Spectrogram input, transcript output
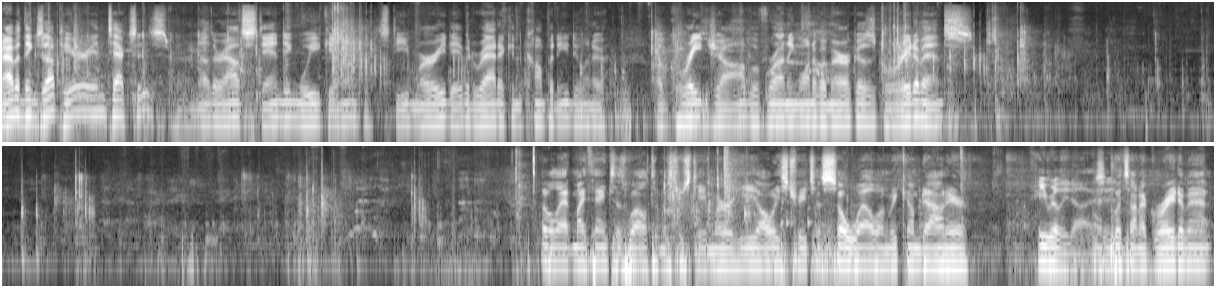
Wrapping things up here in Texas. Another outstanding weekend. Steve Murray, David Raddick and company doing a, a great job of running one of America's great events. I will add my thanks as well to Mr. Steve Murray. He always treats us so well when we come down here He really does. and puts on a great event.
